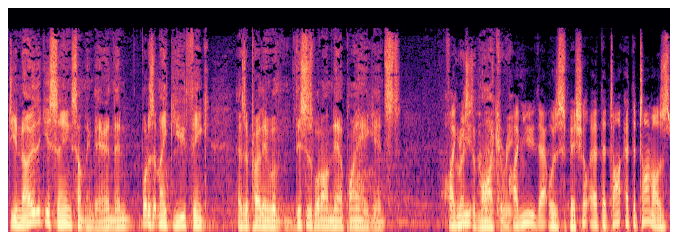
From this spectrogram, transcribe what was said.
Do you know that you're seeing something there? And then what does it make you think as a pro? Then, well, this is what I'm now playing against for the rest of my career. I knew that was special at the time. At the time, I was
